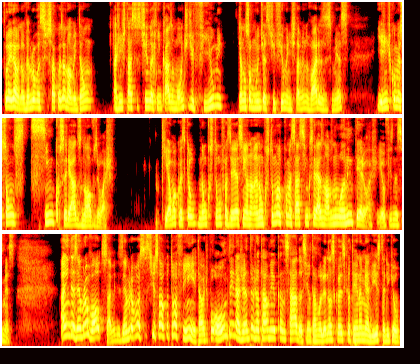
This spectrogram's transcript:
Falei, não, em novembro eu vou assistir só coisa nova. Então, a gente tá assistindo aqui em casa um monte de filme, que eu não sou muito de assistir filme, a gente tá vendo vários esse mês. E a gente começou uns cinco seriados novos, eu acho. Que é uma coisa que eu não costumo fazer, assim, eu não, eu não costumo começar cinco seriados novos no ano inteiro, eu acho. Eu fiz nesse mês. Aí em dezembro eu volto, sabe? Em dezembro eu vou assistir só o que eu tô afim e tal. Tipo, ontem na janta eu já tava meio cansado, assim. Eu tava olhando as coisas que eu tenho na minha lista ali que eu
